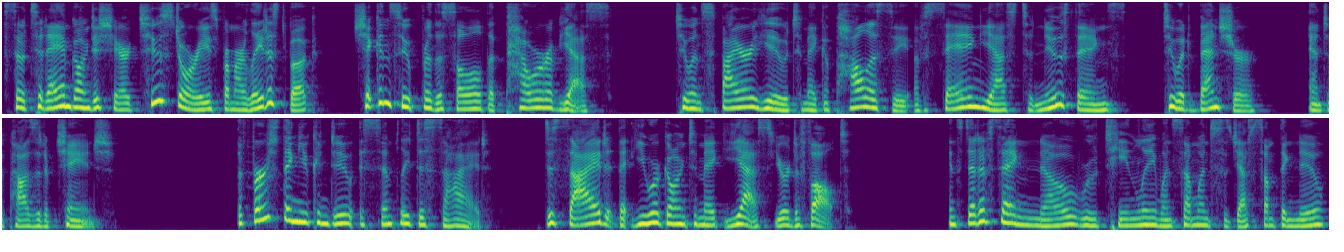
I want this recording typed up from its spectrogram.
So today I'm going to share two stories from our latest book, Chicken Soup for the Soul The Power of Yes, to inspire you to make a policy of saying yes to new things, to adventure, and to positive change. The first thing you can do is simply decide. Decide that you are going to make yes your default. Instead of saying no routinely when someone suggests something new,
